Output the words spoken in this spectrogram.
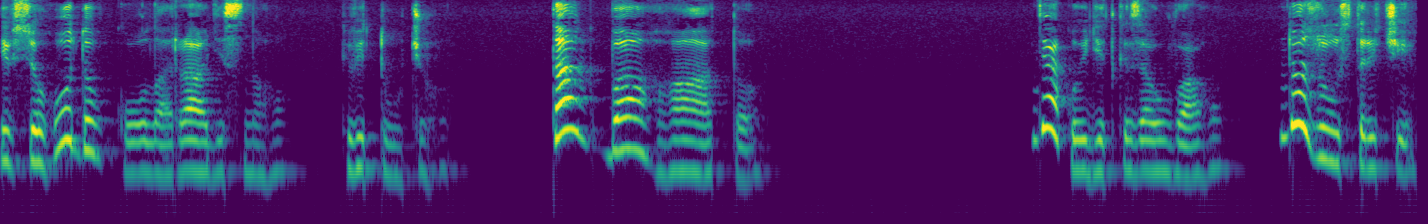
і всього довкола радісного, квітучого. Так багато. Дякую, дітки, за увагу. До зустрічі!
